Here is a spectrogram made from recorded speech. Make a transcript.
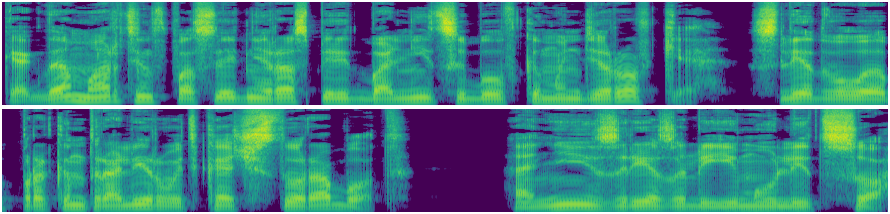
Когда Мартин в последний раз перед больницей был в командировке, следовало проконтролировать качество работ. Они изрезали ему лицо.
